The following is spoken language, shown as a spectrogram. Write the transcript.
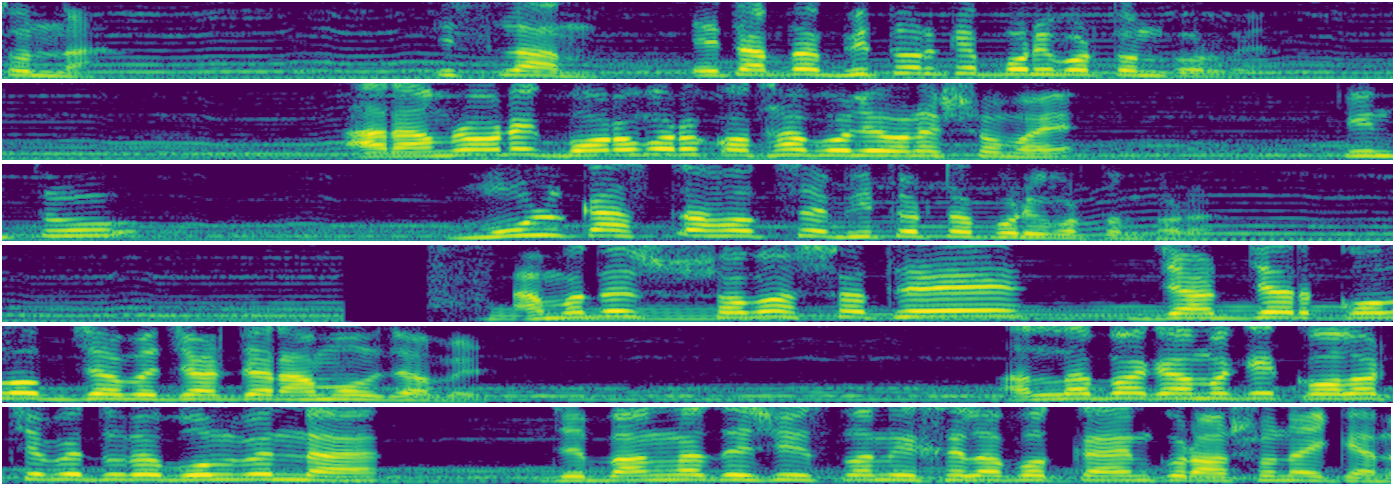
সুন্নাহ। ইসলাম, এটা আপনার ভিতরকে পরিবর্তন করবে। আর আমরা অনেক বড় বড় কথা বলি অনেক সময়, কিন্তু মূল কাজটা হচ্ছে ভিতরটা পরিবর্তন করা। আমাদের সবার সাথে যার যার কলব যাবে, যার যার আমল যাবে। আল্লাহবাক আমাকে কলার চেপে দূরে বলবেন না যে বাংলাদেশে ইসলামী খেলাফত কায়েম করে আসো নাই কেন?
